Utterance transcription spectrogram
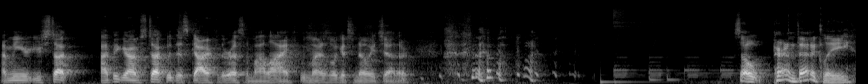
I mean, you're, you're stuck. I figure I'm stuck with this guy for the rest of my life. We might as well get to know each other. So, parenthetically,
